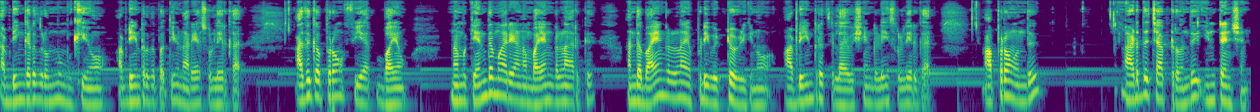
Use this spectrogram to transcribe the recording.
அப்படிங்கிறது ரொம்ப முக்கியம் அப்படின்றத பற்றியும் நிறையா சொல்லியிருக்கார். அதுக்கப்புறம் ஃபியர் பயம். நமக்கு எந்த மாதிரியான பயங்கள்லாம் இருக்குது அந்த பயங்கள்லாம் எப்படி விட்டு ஒழிக்கணும் அப்படின்ற சில விஷயங்களையும் சொல்லியிருக்கார். அப்புறம் வந்து அடுத்த சாப்டர் வந்து இன்டென்ஷன்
